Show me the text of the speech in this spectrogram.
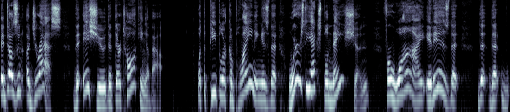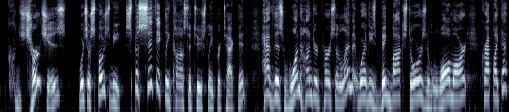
it doesn't address the issue that they're talking about. What the people are complaining is that where's the explanation for why it is that that, that churches which are supposed to be specifically constitutionally protected, have this 100 person limit where these big box stores and Walmart, crap like that,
